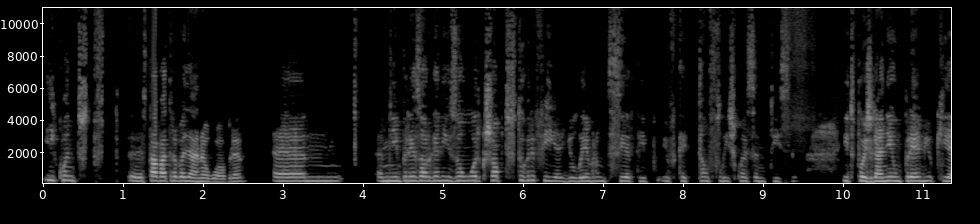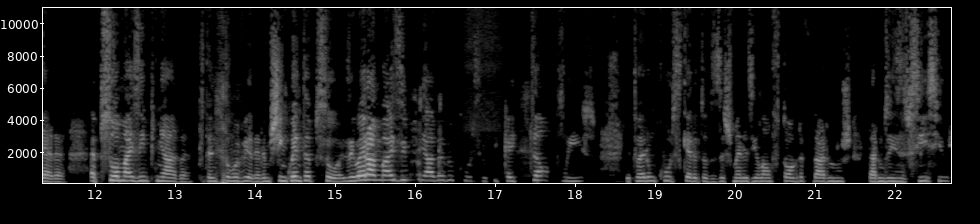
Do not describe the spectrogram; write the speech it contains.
E quando uh, estava a trabalhar na obra, um, a minha empresa organizou um workshop de fotografia e eu lembro-me de ser tipo, eu fiquei tão feliz com essa notícia. E depois ganhei um prémio que era a pessoa mais empenhada. Portanto, estão a ver, éramos 50 pessoas. Eu era a mais empenhada do curso. Eu fiquei tão feliz. Então, era um curso que era todas as semanas ia lá um fotógrafo dar-nos dar exercícios.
